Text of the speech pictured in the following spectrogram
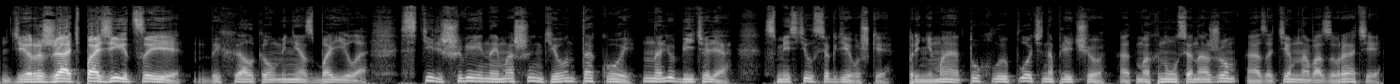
«Держать позиции!» Дыхалка у меня сбоила. Стиль швейной машинки он такой, на любителя. Сместился к девушке, принимая тухлую плоть на плечо, отмахнулся ножом, а затем на возврате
